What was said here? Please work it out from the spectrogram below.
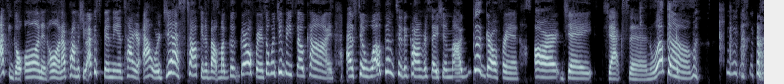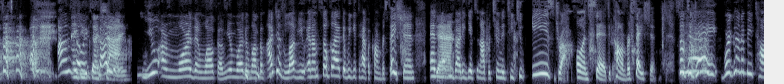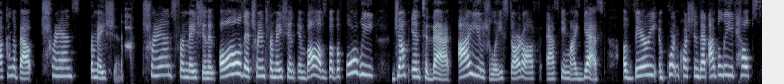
I could go on and on. I promise you, I could spend the entire hour just talking about my good girlfriend. So would you be so kind as to welcome to the conversation my good girlfriend, RJ Jackson? Welcome. I'm Thank so you, excited. Sunshine. You are more than welcome. You're more than welcome. I just love you. And I'm so glad that we get to have a conversation and Yeah. everybody gets an opportunity to eavesdrop on said conversation. So today we're going to be talking about transformation. Transformation and all that transformation involves. But before we jump into that, I usually start off asking my guest a very important question that I believe helps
